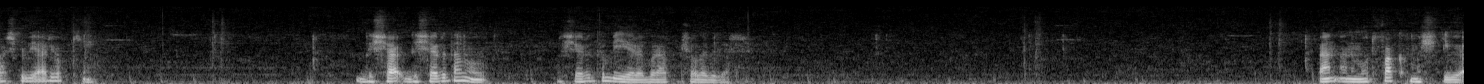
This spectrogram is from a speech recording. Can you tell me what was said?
Başka bir yer yok ki. Dışarı, dışarıda mı? Dışarıda bir yere bırakmış olabilir. Ben hani mutfakmış gibi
